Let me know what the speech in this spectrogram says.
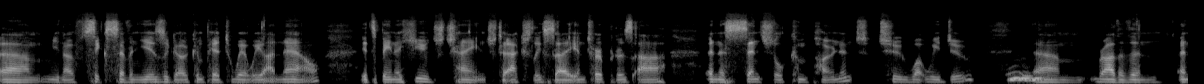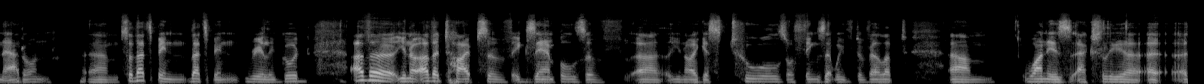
um, you know, six seven years ago compared to where we are now, it's been a huge change to actually say interpreters are an essential component to what we do, mm. Um, rather than an add-on. Um, so that's been that's been really good. Other you know other types of examples of uh, you know I guess tools or things that we've developed. Um, one is actually a, a,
